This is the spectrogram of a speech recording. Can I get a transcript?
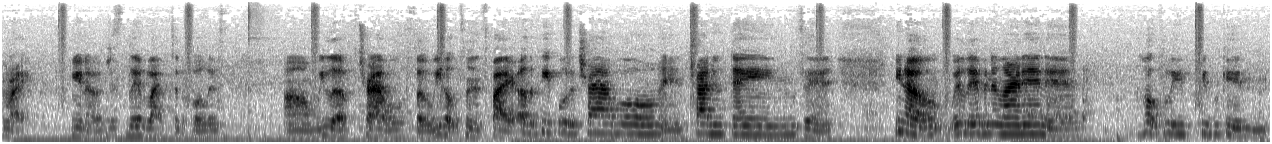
Right. You know, just live life to the fullest. Um, we love to travel, so we hope to inspire other people to travel and try new things. And you know, we're living and learning, and hopefully people can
